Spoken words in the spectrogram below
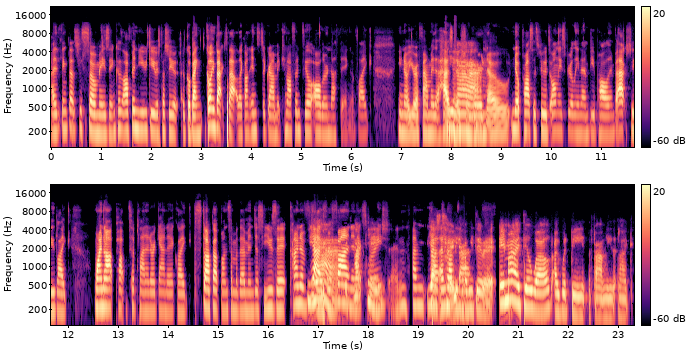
i think that's just so amazing because often you do especially uh, go back going back to that like on instagram it can often feel all or nothing of like you know you're a family that has yeah. no sugar no no processed foods only spirulina and bee pollen but actually like why not pop to Planet Organic, like stock up on some of them and just use it kind of, yeah, yeah for fun exactly. and exploration. Um, yeah, That's I totally how we do it. In my ideal world, I would be the family that, like,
